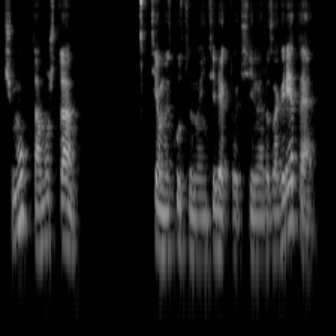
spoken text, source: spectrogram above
Почему? Потому что тема искусственного интеллекта очень сильно разогретая,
